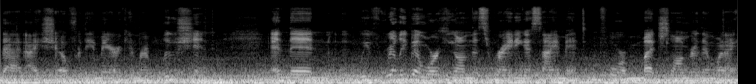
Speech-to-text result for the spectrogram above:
that I show for the American Revolution. And then we've really been working on this writing assignment for much longer than what I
